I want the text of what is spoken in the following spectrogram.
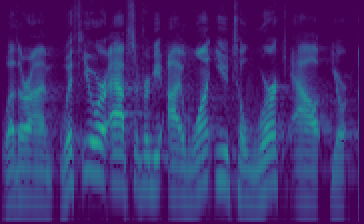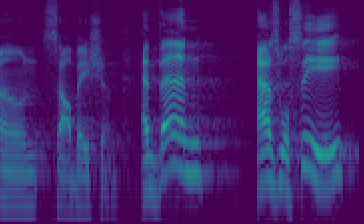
Whether I'm with you or absent from you, I want you to work out your own salvation. And then, as we'll see,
